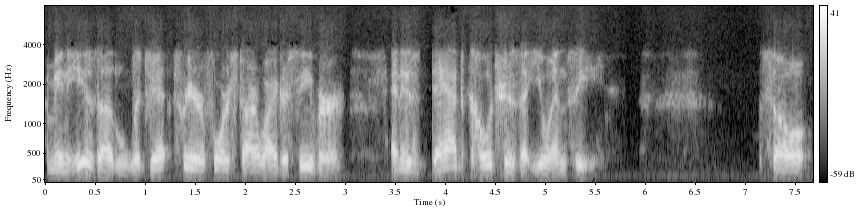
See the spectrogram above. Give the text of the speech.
I mean, he is a legit three or four star wide receiver, and his dad coaches at UNC. So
